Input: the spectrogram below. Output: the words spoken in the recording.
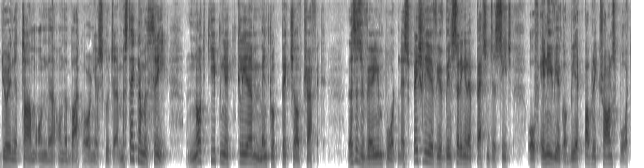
during the time on the, on the bike or on your scooter. Mistake number three, not keeping a clear mental picture of traffic. This is very important, especially if you've been sitting in a passenger seat of any vehicle, be it public transport,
